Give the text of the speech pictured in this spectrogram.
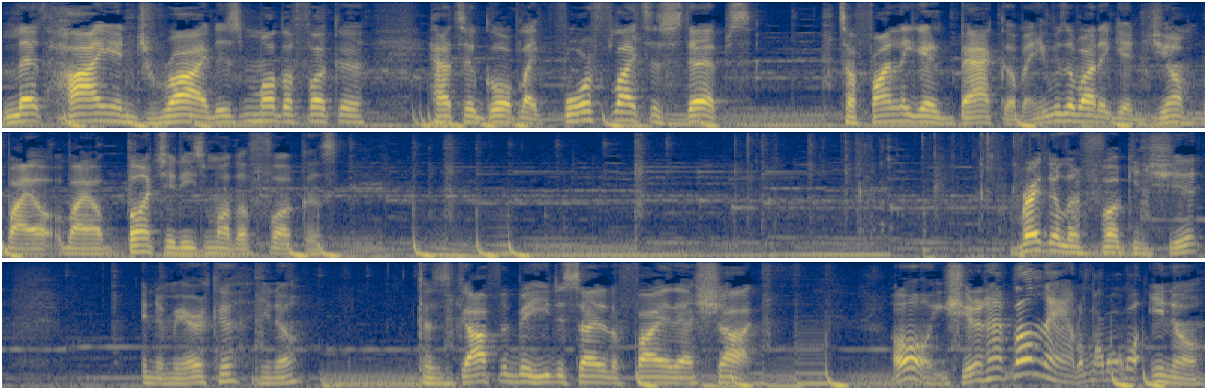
left high and dry. This motherfucker had to go up like four flights of steps to finally get back up, and he was about to get jumped by a, by a bunch of these motherfuckers. Regular fucking shit in America, you know? Because God forbid he decided to fire that shot. Oh, you shouldn't have done that. You know.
